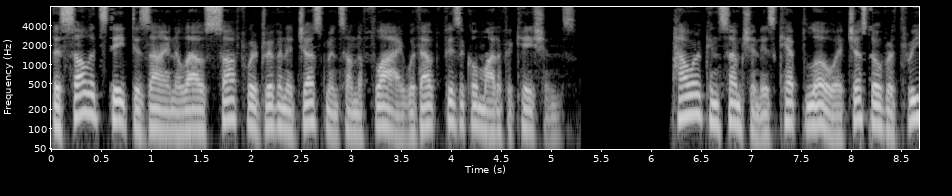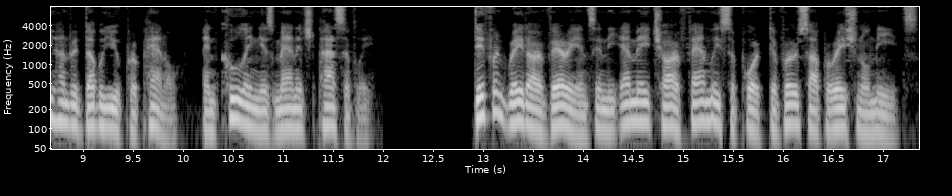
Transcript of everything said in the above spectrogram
The solid-state design allows software-driven adjustments on the fly without physical modifications. Power consumption is kept low at just over 300 W per panel, and cooling is managed passively. Different radar variants in the MHR family support diverse operational needs.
